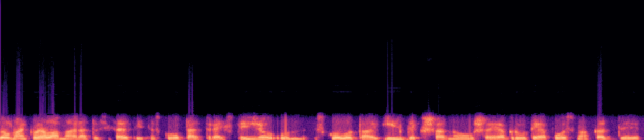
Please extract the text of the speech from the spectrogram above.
domāju, ka lielā mērā tas ir saistīts ar skolotāju prestižu un skolotāju izdegšanu šajā grūtajā posmā, kad ir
